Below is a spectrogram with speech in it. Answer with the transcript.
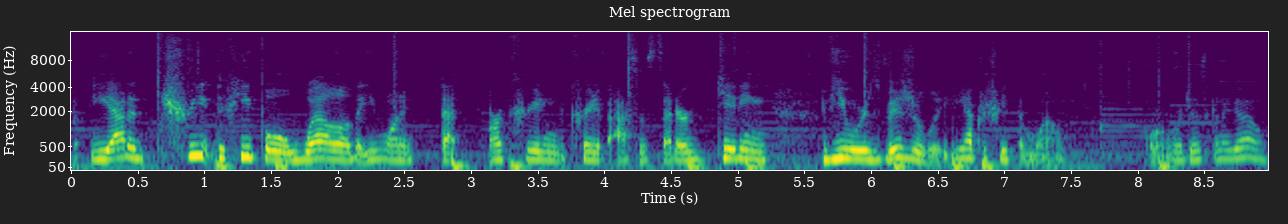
But you gotta treat the people well that you want that are creating the creative assets that are getting viewers visually. You have to treat them well, or we're just gonna go.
